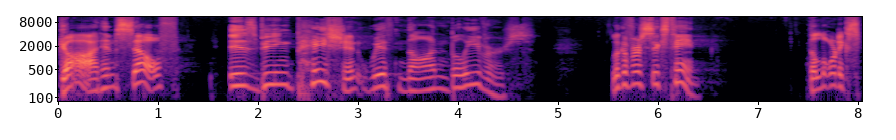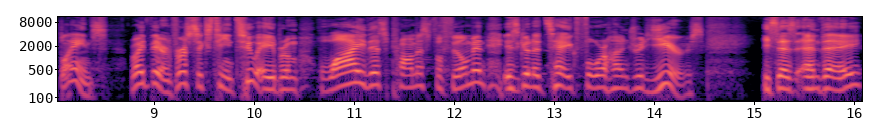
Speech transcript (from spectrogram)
God Himself is being patient with non believers. Look at verse 16. The Lord explains right there in verse 16 to Abram why this promise fulfillment is going to take 400 years. He says, And they,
